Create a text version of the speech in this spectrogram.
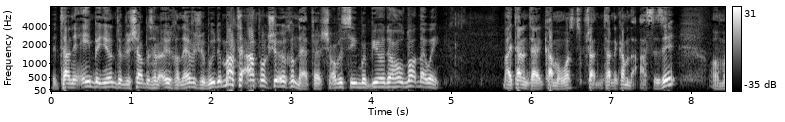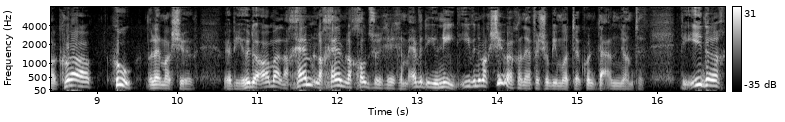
the Tanya Ein Ben Yontif, the Shabbos and Oichel Nefesh, Rabbi Yehuda, Mata Af Machshir Oichel Nefesh. Obviously, Rabbi Yehuda holds not that way. My Tanat Kama, what's the Pshat Kama that asks it? Or Makra, who? V'le Makshiv. Rabbi Yehuda Omar, Lachem, Lachem, Lachol Tzrichichem. Everything you need, even the Makshiv, Achon Nefesh will be mutter, according to An Yontef. V'idach,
